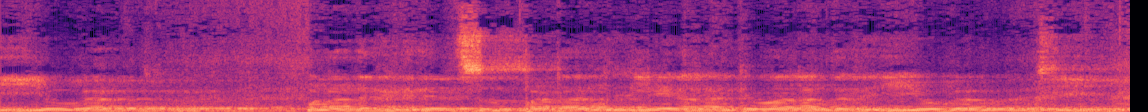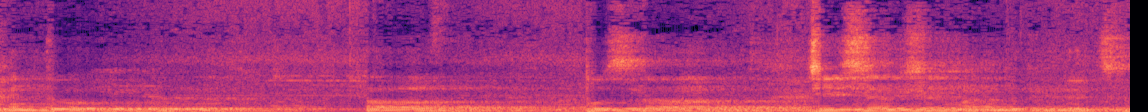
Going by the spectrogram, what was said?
ఈ యోగా. మనందరికీ తెలుసు పటాంజలి అలాంటి వాళ్ళందరూ ఈ యోగా గురించి ఎంతో పుస్త చేసిన విషయం మనందరికీ తెలుసు.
